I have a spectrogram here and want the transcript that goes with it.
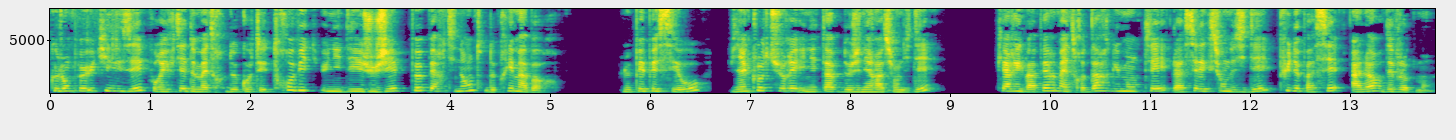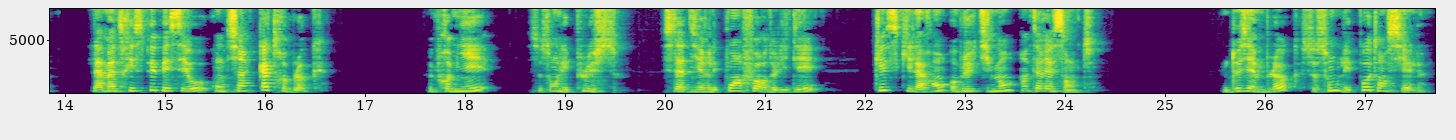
que l'on peut utiliser pour éviter de mettre de côté trop vite une idée jugée peu pertinente de prime abord. Le PPCO vient clôturer une étape de génération d'idées car il va permettre d'argumenter la sélection des idées puis de passer à leur développement. La matrice PPCO contient quatre blocs. Le premier, ce sont les plus, c'est-à-dire les points forts de l'idée, qu'est-ce qui la rend objectivement intéressante? Le deuxième bloc, ce sont les potentiels.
